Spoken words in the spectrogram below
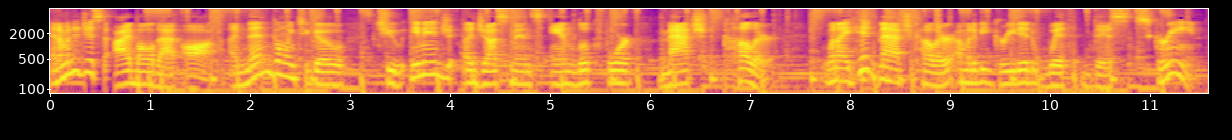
and I'm gonna just eyeball that off. I'm then going to go to image adjustments and look for match color. When I hit match color, I'm gonna be greeted with this screen.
